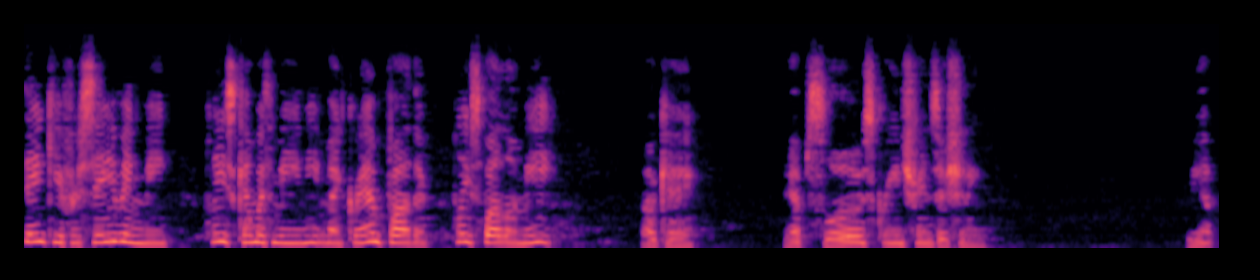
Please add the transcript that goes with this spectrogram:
Thank you for saving me. Please come with me and meet my grandfather. Please follow me. Okay. Yep, slow screen transitioning. Yep.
